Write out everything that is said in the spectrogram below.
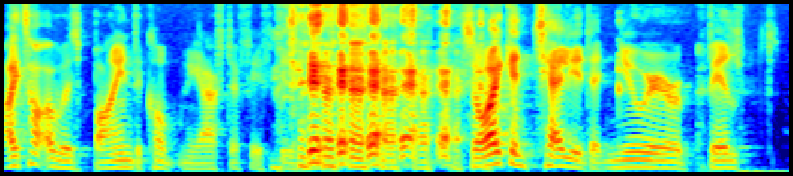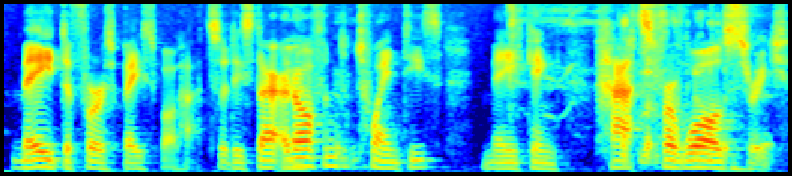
I thought I was buying the company after 15 so I can tell you that New Era built made the first baseball hat. So they started off in the 20s making hats for Wall Street.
